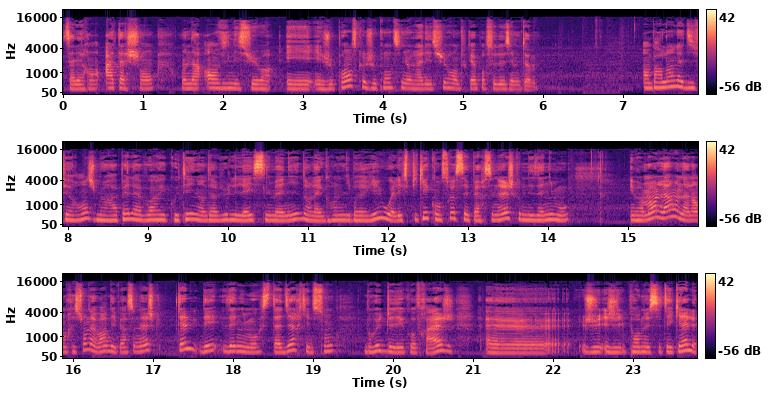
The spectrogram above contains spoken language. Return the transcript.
ça les rend attachants on a envie de les suivre et, et je pense que je continuerai à les suivre en tout cas pour ce deuxième tome en parlant de la différence, je me rappelle avoir écouté une interview de Leila Slimani dans la grande librairie où elle expliquait construire ses personnages comme des animaux. Et vraiment là, on a l'impression d'avoir des personnages tels des animaux, c'est-à-dire qu'ils sont bruts de décoffrage. Euh, pour ne citer qu'elle,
